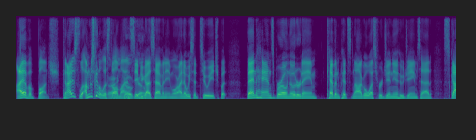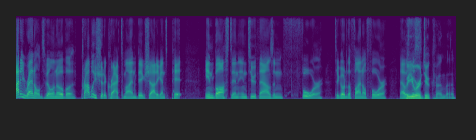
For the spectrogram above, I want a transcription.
I have a bunch. Can I just? li- I'm just gonna list All all right, mine go- and see if you guys have any more. I know we said two each, but Ben Hansbrough, Notre Dame, Kevin Pittsnoggle, West Virginia, who James had, Scottie Reynolds, Villanova, probably should have cracked mine. Big shot against Pitt in Boston in 2004 to go to the Final Four. That was But you the were a Duke fan then.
